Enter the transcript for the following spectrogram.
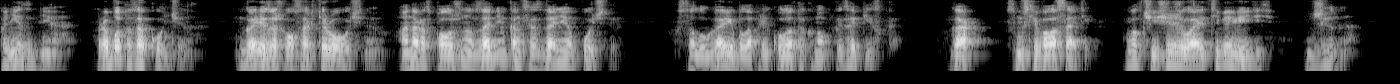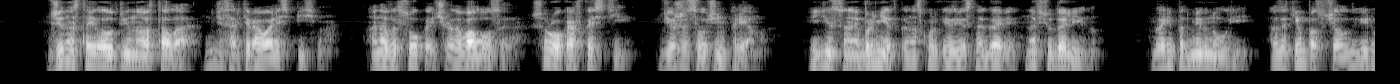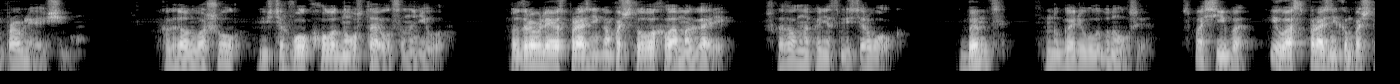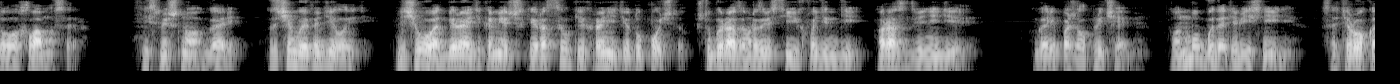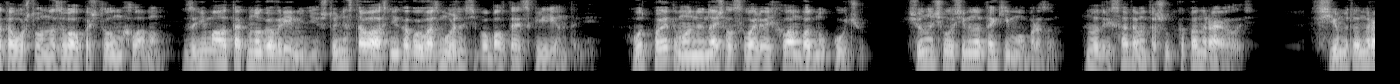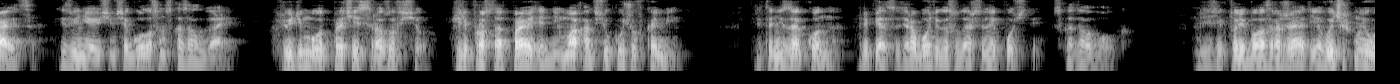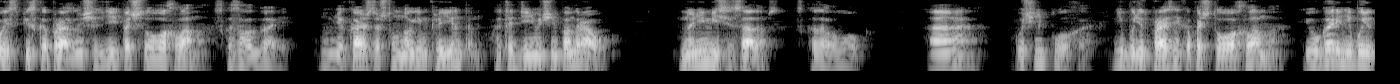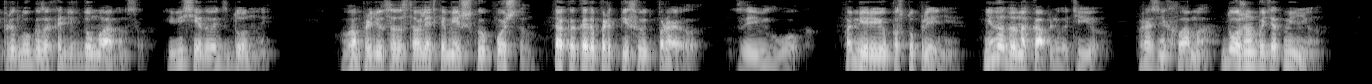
Конец дня. Работа закончена. Гарри зашел в сортировочную. Она расположена в заднем конце здания почты. К столу Гарри была приколота кнопкой записка. «Гар, в смысле волосатик, волчище желает тебя видеть. Джина». Джина стояла у длинного стола, где сортировались письма. Она высокая, черноволосая, широкая в кости, держится очень прямо. Единственная брюнетка, насколько известно Гарри, на всю долину. Гарри подмигнул ей, а затем постучал в дверь управляющему. Когда он вошел, мистер Волк холодно уставился на него. «Поздравляю с праздником почтового хлама, Гарри», — сказал наконец мистер Волк. «Бэмц?» — но Гарри улыбнулся. «Спасибо. И вас с праздником почтового хлама, сэр». «Не смешно, Гарри. Зачем вы это делаете? Для чего вы отбираете коммерческие рассылки и храните эту почту, чтобы разом развести их в один день, раз в две недели?» Гарри пожал плечами. Он мог бы дать объяснение. Сортировка того, что он называл почтовым хламом, занимала так много времени, что не оставалось никакой возможности поболтать с клиентами. Вот поэтому он и начал сваливать хлам в одну кучу. Все началось именно таким образом, но адресатам эта шутка понравилась. «Всем это нравится», – извиняющимся голосом сказал Гарри. «Люди могут прочесть сразу все. Или просто отправить одним махом всю кучу в камин. «Это незаконно, препятствовать работе государственной почты», – сказал Волк. «Если кто-либо возражает, я вычеркну его из списка празднующих день почтового хлама», – сказал Гарри. «Но мне кажется, что многим клиентам этот день очень по нраву». «Но не миссис Адамс», – сказал Волк. «А, очень плохо. Не будет праздника почтового хлама, и у Гарри не будет предлога заходить в дом Адамсов и беседовать с Донной. «Вам придется доставлять коммерческую почту, так как это предписывают правила», – заявил Волк. «По мере ее поступления. Не надо накапливать ее. Праздник хлама должен быть отменен».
